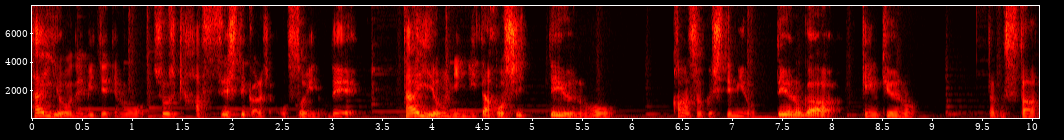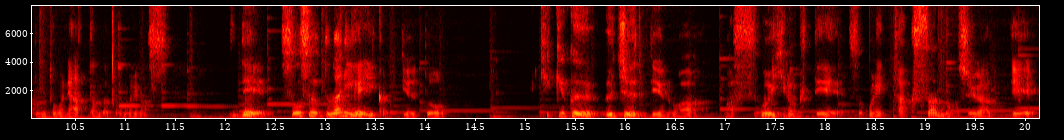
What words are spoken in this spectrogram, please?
太陽で見てても正直発生してからじゃ遅いので、太陽に似た星っていうのを観測してみようっていうのが研究の多分スタートのとこにあったんだと思います。で、そうすると何がいいかっていうと、結局宇宙っていうのは、まあ、すごい広くて、そこにたくさんの星があって、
